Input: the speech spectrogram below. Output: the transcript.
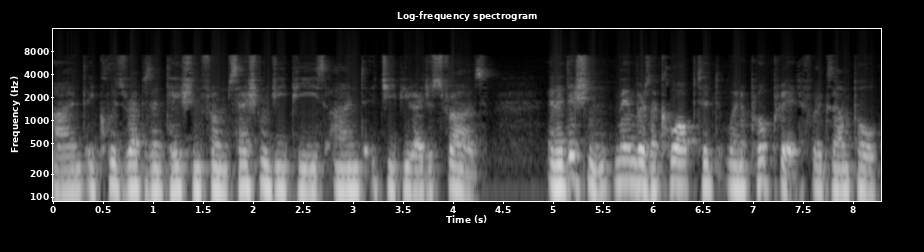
and includes representation from sessional GPs and GP registrars. In addition, members are co-opted when appropriate, for example,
